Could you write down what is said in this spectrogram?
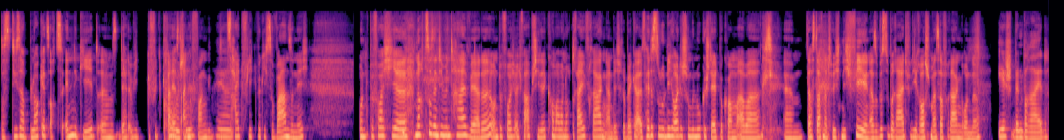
dass dieser Blog jetzt auch zu Ende geht. Ähm, Der hat irgendwie gefühlt gerade erst ne? angefangen. Die, Ja. die Zeit fliegt wirklich so wahnsinnig. Und bevor ich hier noch zu sentimental werde und bevor ich euch verabschiede, kommen aber noch drei Fragen an dich, Rebecca. Als hättest du nicht heute schon genug gestellt bekommen, aber ähm, das darf natürlich nicht fehlen. Also bist du bereit für die Rausschmeißer-Fragenrunde? Ich bin bereit.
